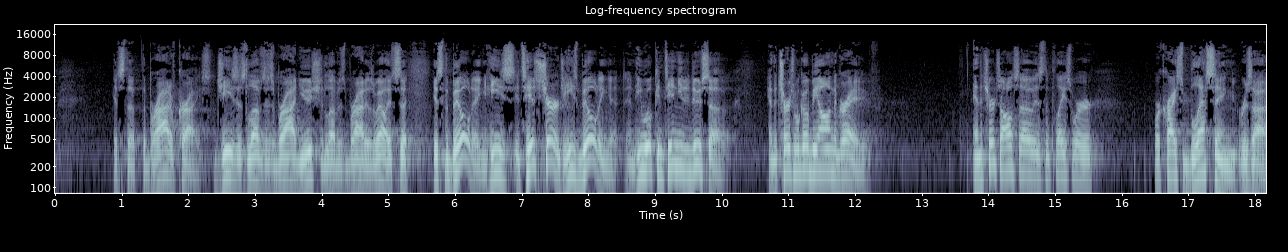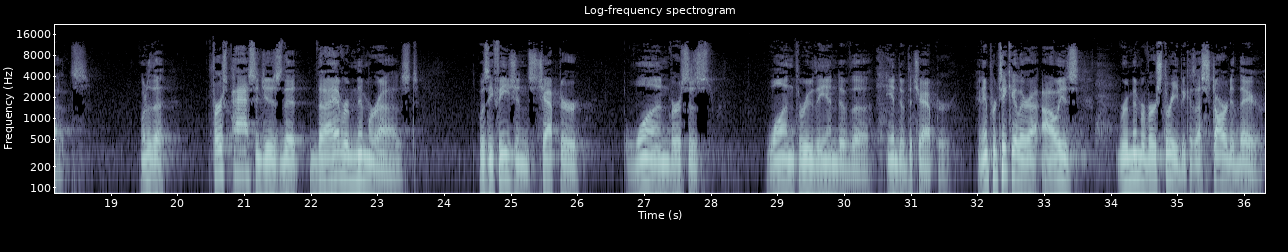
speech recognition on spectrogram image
It's the, the bride of Christ. Jesus loves his bride. You should love his bride as well. It's the, it's the building. He's, it's his church. He's building it, and he will continue to do so. And the church will go beyond the grave. And the church also is the place where where Christ's blessing resides. One of the first passages that, that I ever memorized was Ephesians chapter 1, verses 1 through the end of the end of the chapter. And in particular, I always remember verse 3 because I started there.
